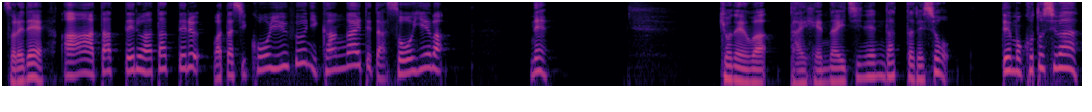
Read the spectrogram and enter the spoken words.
それで「ああ当たってる当たってる。私こういうふうに考えてた。そういえば」ね。去年は大変な一年だったでしょう。でも今年は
